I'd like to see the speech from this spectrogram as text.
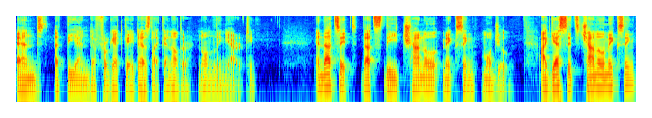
and at the end a forget gate as like another nonlinearity. And that's it. That's the channel mixing module. I guess it's channel mixing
